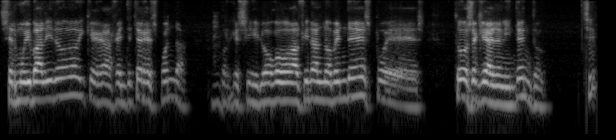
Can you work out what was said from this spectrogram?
ser muy válido y que la gente te responda. Porque si luego al final no vendes, pues todo se queda en el intento. Sí.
